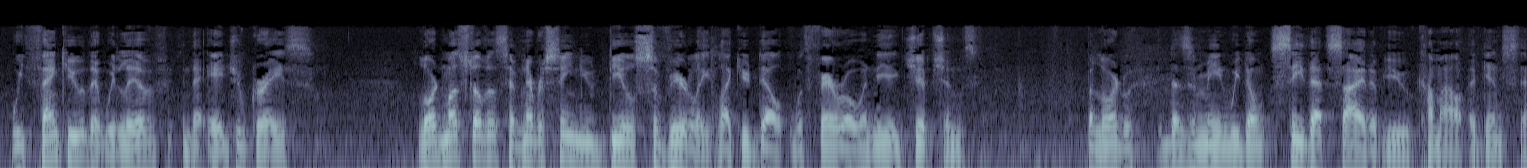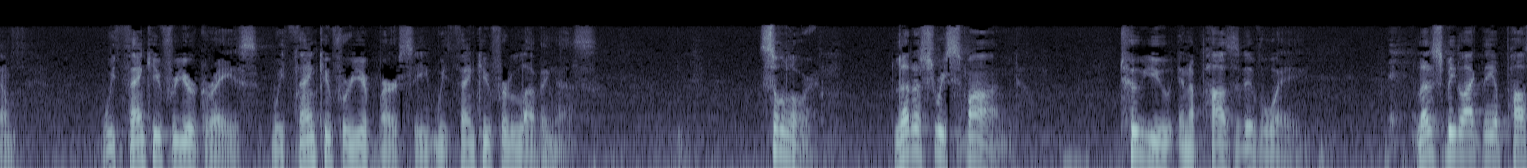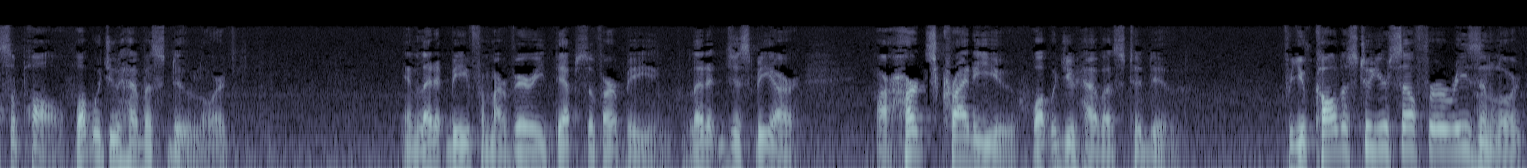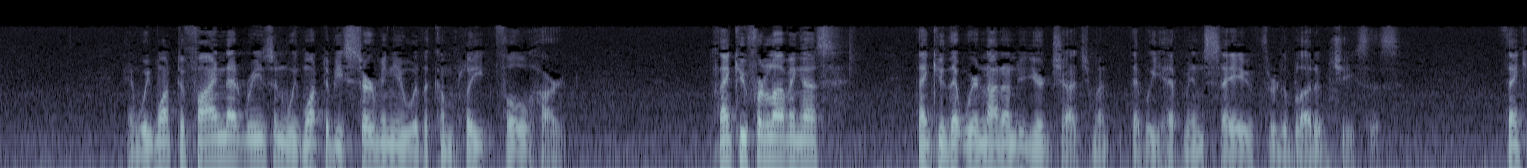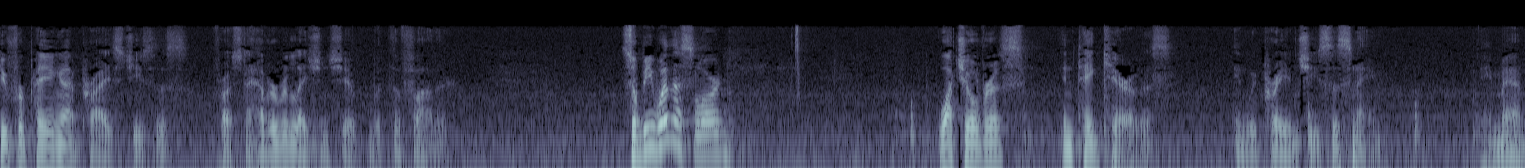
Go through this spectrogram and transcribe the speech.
We thank you that we live in the age of grace. Lord, most of us have never seen you deal severely like you dealt with Pharaoh and the Egyptians. But Lord, it doesn't mean we don't see that side of you come out against them. We thank you for your grace. We thank you for your mercy. We thank you for loving us. So, Lord, let us respond to you in a positive way. Let us be like the Apostle Paul. What would you have us do, Lord? And let it be from our very depths of our being. Let it just be our Our hearts cry to you, What would you have us to do? For you've called us to yourself for a reason, Lord. And we want to find that reason. We want to be serving you with a complete, full heart. Thank you for loving us. Thank you that we're not under your judgment, that we have been saved through the blood of Jesus. Thank you for paying that price, Jesus, for us to have a relationship with the Father. So be with us, Lord. Watch over us and take care of us. And we pray in Jesus' name. Amen.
